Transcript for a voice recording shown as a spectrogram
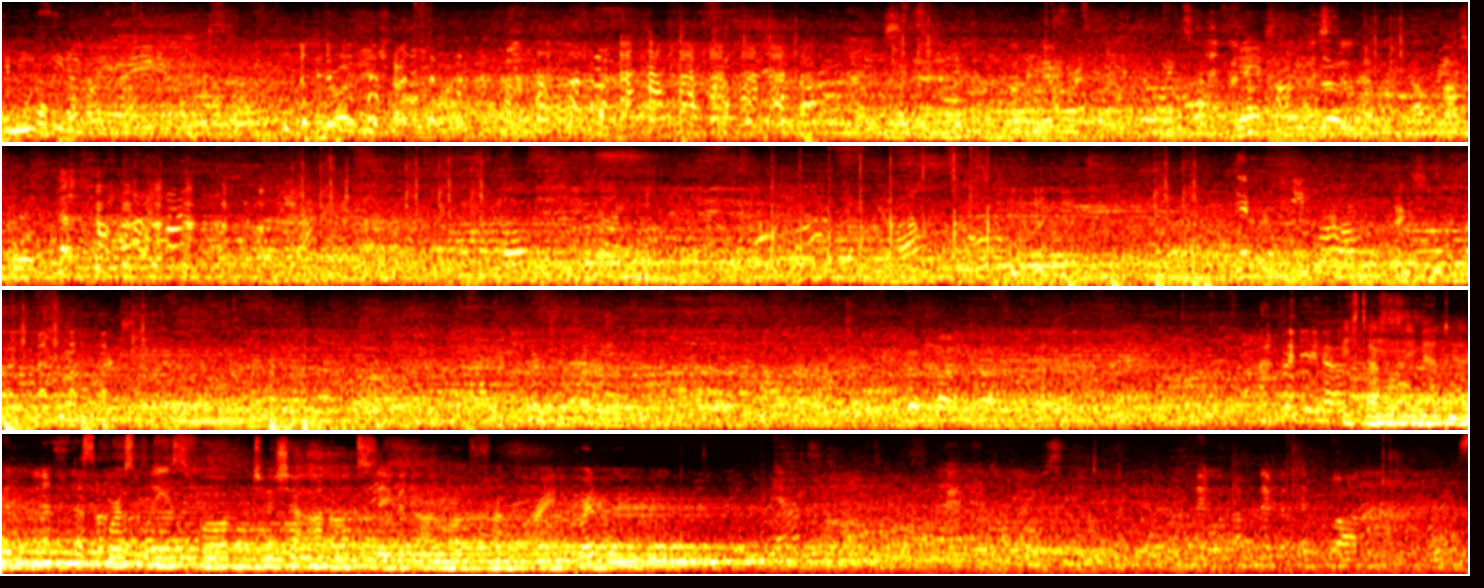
Can you see the light? yes, I still have it. Last one. Ich darf um die Werte bitten. The scores please for Patricia Arnold, David Arnold from Great Britain.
